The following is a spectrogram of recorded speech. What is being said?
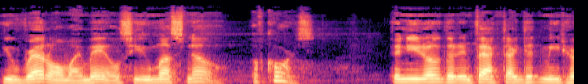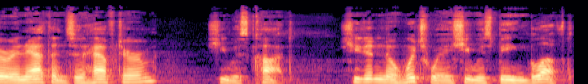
You've read all my mail, so you must know. Of course. Then you know that in fact I did meet her in Athens at half term? She was caught. She didn't know which way she was being bluffed.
